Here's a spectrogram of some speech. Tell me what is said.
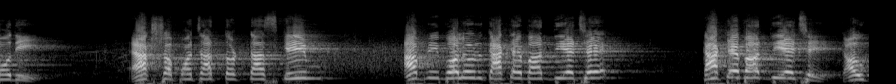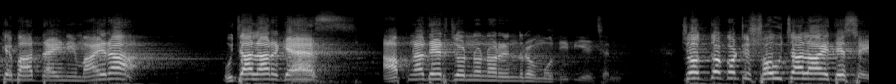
মোদী। একশো পঁচাত্তরটা স্কিম, আপনি বলুন কাকে বাদ দিয়েছে? কাকে বাদ দিয়েছে? কাউকে বাদ দেয়নি মায়েরা। উজালার গ্যাস আপনাদের জন্য নরেন্দ্র মোদী দিয়েছেন। চোদ্দ কোটি শৌচালয় দেশে,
